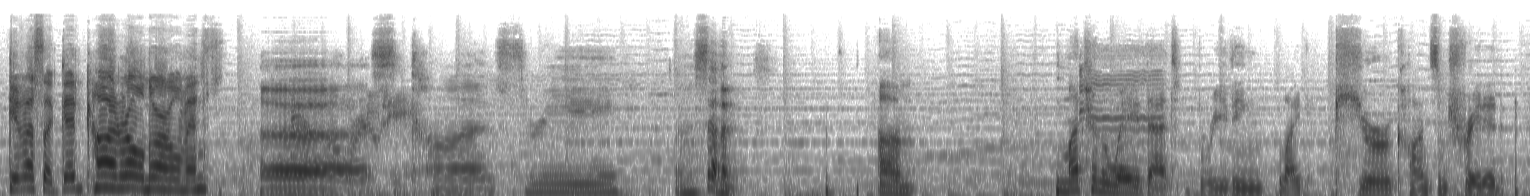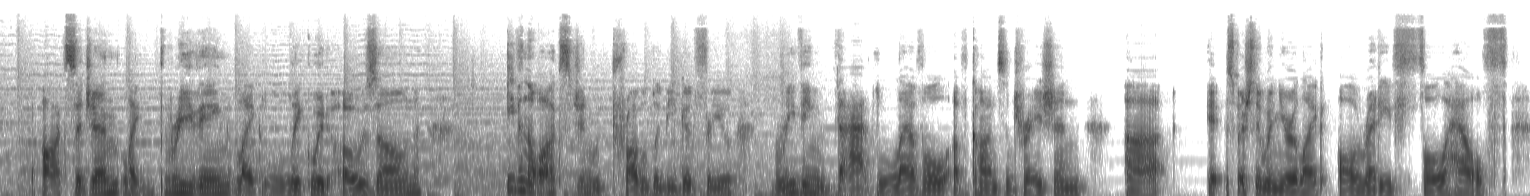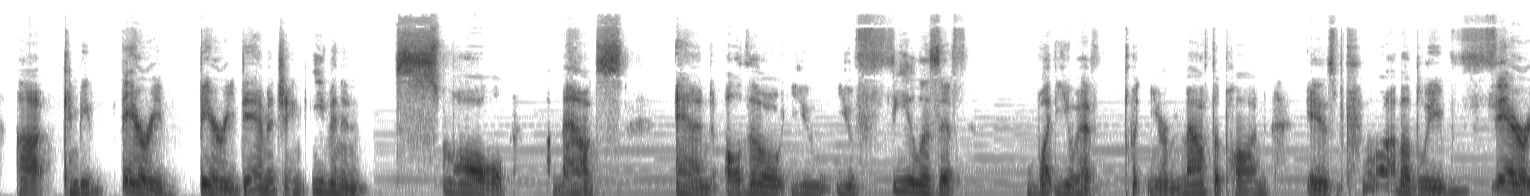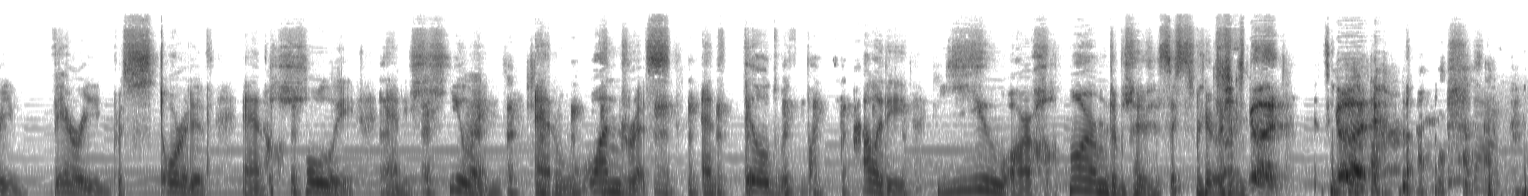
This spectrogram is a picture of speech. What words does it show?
Give us a good con roll, Normalman. Uh, con three, uh, seven. Um, much in the way that breathing like pure concentrated oxygen, like breathing like liquid ozone, even though oxygen would probably be good for you, breathing that level of concentration, uh, it, especially when you're like already full health, uh, can be very, very damaging, even in small amounts. And although you you feel as if what you have put your mouth upon is probably very, very restorative and holy and healing and wondrous and filled with vitality, you are harmed by this experience. It's good. It's good.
